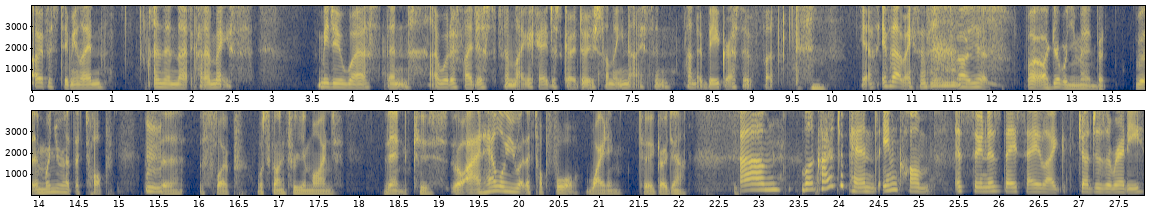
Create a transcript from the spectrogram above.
overstimulated, and then that kind of makes me do worse than I would if I just am like, okay, just go do something nice and I know be aggressive. But hmm. yeah, if that makes sense. Oh yeah, I, I get what you mean, but and when you're at the top of hmm. the, the slope, what's going through your mind then? Because and how long are you at the top for, waiting to go down? Um, well, it kind of depends. In comp, as soon as they say like judges are ready,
